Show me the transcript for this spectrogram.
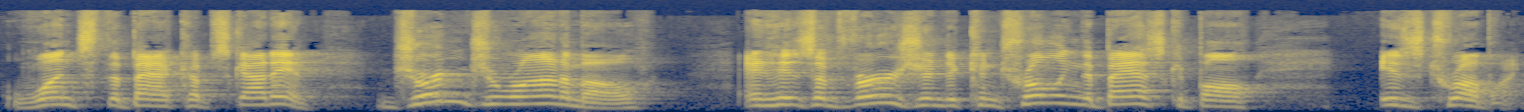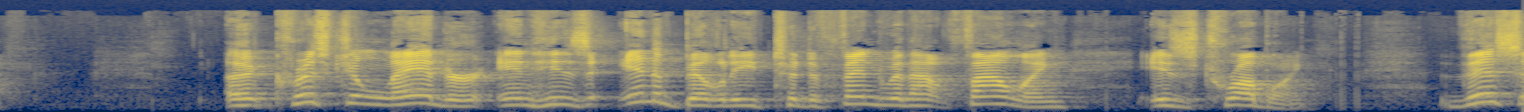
once the backups got in. Jordan Geronimo and his aversion to controlling the basketball is troubling. Uh, Khristian Lander and his inability to defend without fouling is troubling. This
